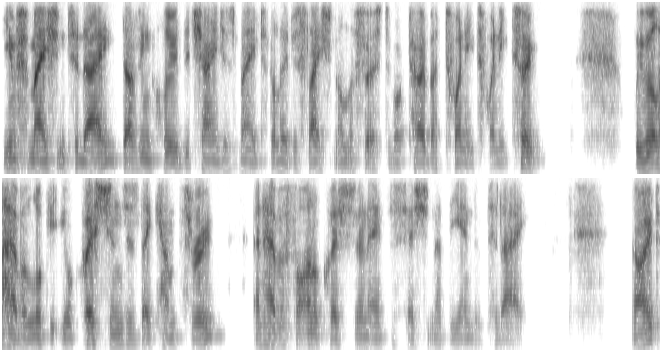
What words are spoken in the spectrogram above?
The information today does include the changes made to the legislation on the 1st of October 2022. We will have a look at your questions as they come through and have a final question and answer session at the end of today. Note,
